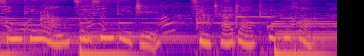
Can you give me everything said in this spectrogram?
倾听网最新地址，请查找 QQ 号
